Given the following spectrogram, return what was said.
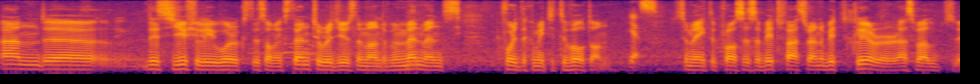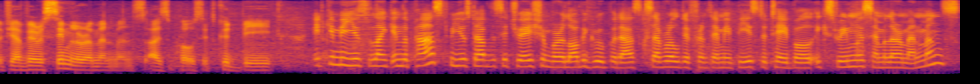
And uh, this usually works to some extent to reduce the amount of amendments for the committee to vote on. Yes. To make the process a bit faster and a bit clearer as well. If you have very similar amendments, I suppose it could be It can be used, like in the past, we used to have the situation where a lobby group would ask several different MEPs to table extremely similar amendments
